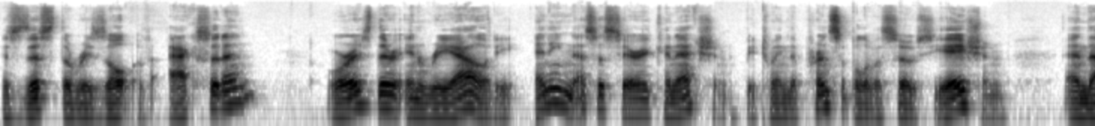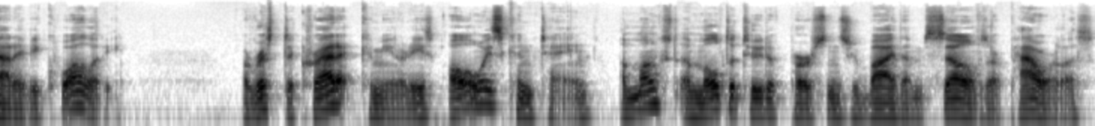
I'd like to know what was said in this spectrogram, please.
Is this the result of accident, or is there in reality any necessary connection between the principle of association and that of equality? Aristocratic communities always contain, amongst a multitude of persons who by themselves are powerless,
